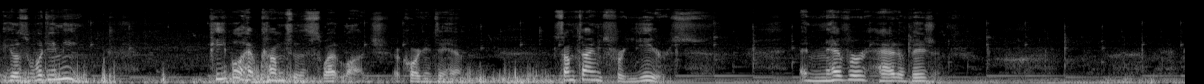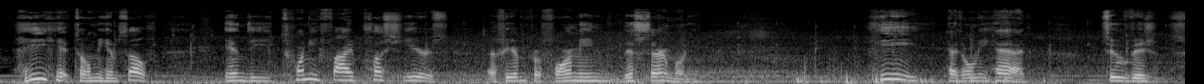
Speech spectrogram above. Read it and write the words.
He goes, What do you mean? People have come to the sweat lodge, according to him, sometimes for years and never had a vision. He had told me himself in the 25 plus years of him performing this ceremony, he had only had two visions.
